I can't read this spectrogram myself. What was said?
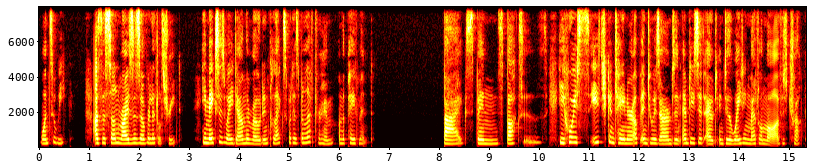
Once a week, as the sun rises over Little Street, he makes his way down the road and collects what has been left for him on the pavement. Bags, bins, boxes. He hoists each container up into his arms and empties it out into the waiting metal maw of his truck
